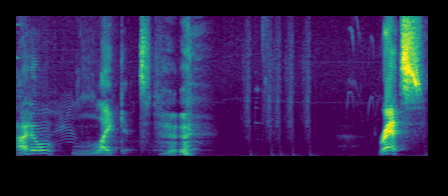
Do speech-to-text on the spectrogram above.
I don't like it. Rats!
